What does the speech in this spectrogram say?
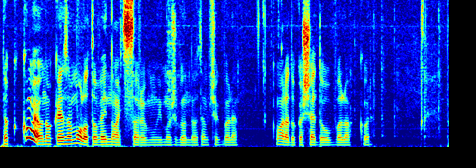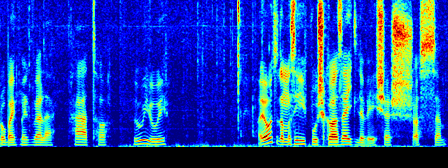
De akkor komolyan akkor ez a molotov egy nagy szarom, úgy most gondoltam csak bele. Maradok a shadow akkor. Próbáljuk meg vele. Hát ha. Új, új. Ha jól tudom, az ípuska az egylövéses, azt hiszem.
